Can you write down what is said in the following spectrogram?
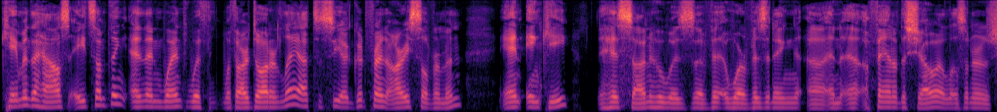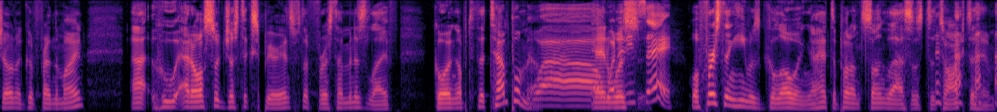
came in the house, ate something, and then went with with our daughter Leah to see our good friend Ari Silverman and Inky, his son, who was uh, who are visiting uh, and a fan of the show, a listener of the show, and a good friend of mine, uh, who had also just experienced for the first time in his life going up to the Temple Mount. Wow. And what was, did he say? Well, first thing he was glowing. I had to put on sunglasses to talk to him.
